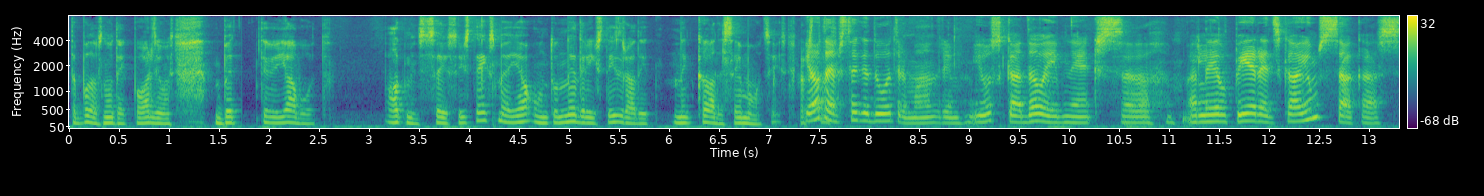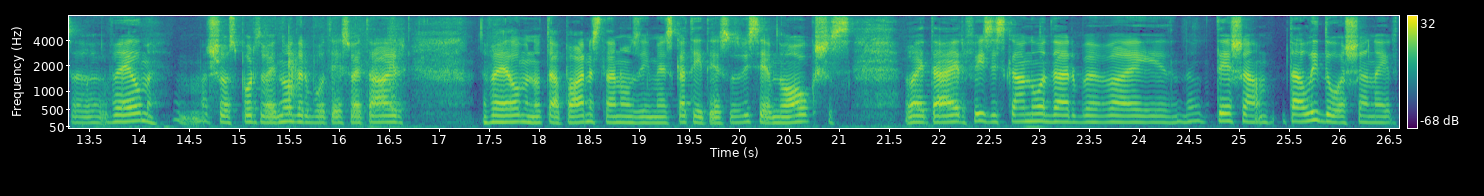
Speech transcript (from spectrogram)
tad būs noteikti pārdzīvojums. Bet tev ir jābūt atmiņas sevis izteiksmē, ja, un tu nedrīkst izrādīt nekādas emocijas. Jautājums tagad otram Andrim. Jūs kā dalībnieks uh, ar lielu pieredzi, kā jums sākās uh, vēlme ar šo sporta veidu nodarboties, vai tā ir? Vēlme, nu tā pārnestā nozīmē skatīties uz visiem no augšas, vai tā ir fiziskā nodarbe, vai nu, tiešām tā lidošana ir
